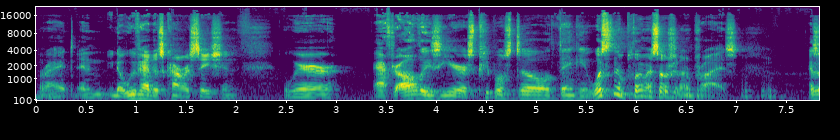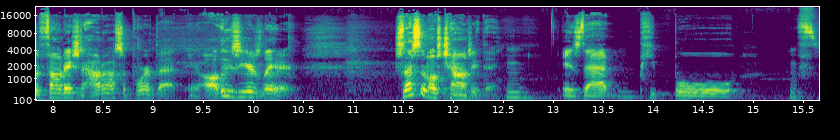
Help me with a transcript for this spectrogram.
right? And you know, we've had this conversation where after all these years, people are still thinking, "What's an employment social enterprise?" As a foundation, how do I support that? You know, all these years later. So that's the most challenging thing, hmm. is that people, f-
